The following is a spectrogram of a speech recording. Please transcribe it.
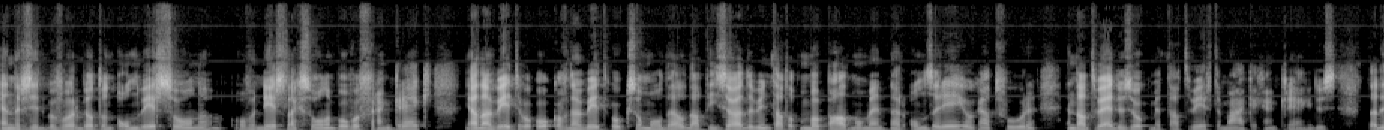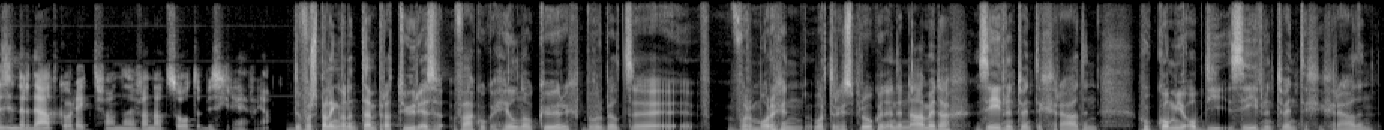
en er zit bijvoorbeeld een onweerszone of een neerslagzone boven Frankrijk, ja, dan weten we ook, of dan weet ook zo'n model, dat die zuidenwind dat op een bepaald moment naar onze regio gaat voeren en dat wij dus ook met dat weer te maken gaan krijgen. Dus dat is inderdaad correct van, uh, van dat zo te beschrijven. Ja. De voorspelling van de temperatuur is vaak ook heel nauwkeurig. Bijvoorbeeld uh, voor morgen wordt er gesproken in de namiddag 27 graden. Hoe kom je op die 27 graden?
